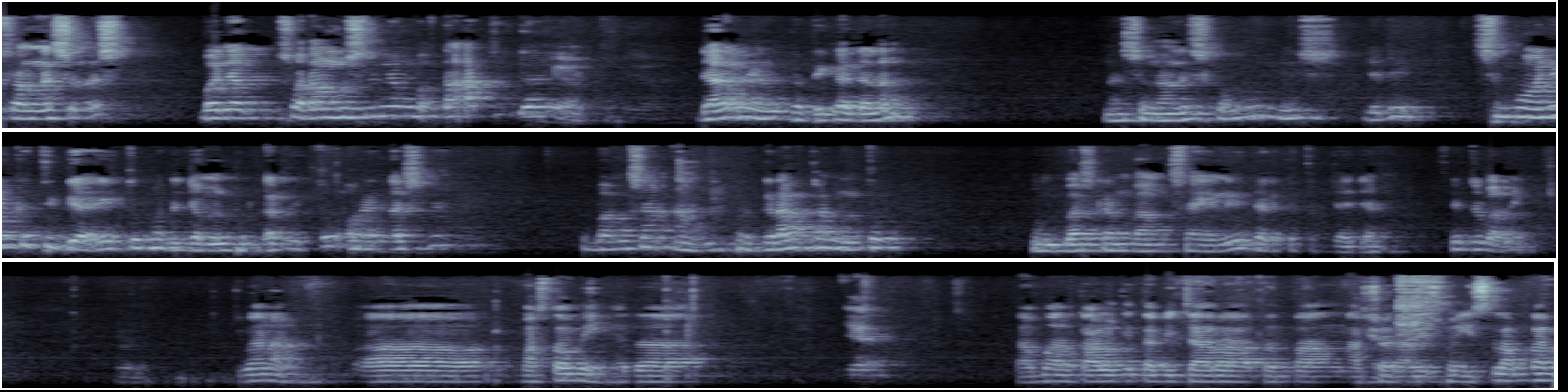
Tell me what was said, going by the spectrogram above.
seorang nasionalis banyak seorang muslim yang taat juga iya. dan yang ketiga adalah nasionalis komunis. Jadi semuanya ketiga itu pada zaman bergerak itu orientasinya kebangsaan, pergerakan untuk membebaskan bangsa ini dari keterjajahan. Itu balik. Gimana, Eh, Mas Tommy? Ada Ya. tambahan kalau kita bicara tentang nasionalisme Islam kan,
